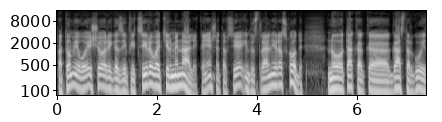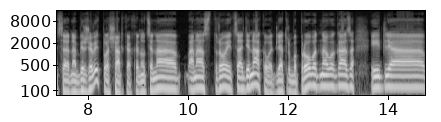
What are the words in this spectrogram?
потом его еще регазифицировать в терминале. Конечно, это все индустриальные расходы. Но так как э, газ торгуется на биржевых площадках, ну, цена, она строится одинаково для трубопроводного газа и для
